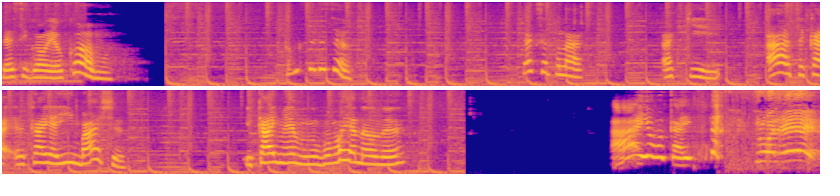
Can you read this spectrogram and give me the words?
desce igual eu, como? Como que você desceu? Será que se eu pular aqui ah, você cai, cai aí embaixo? E cai mesmo, não vou morrer não, né? Ai, eu vou cair. Trolei!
